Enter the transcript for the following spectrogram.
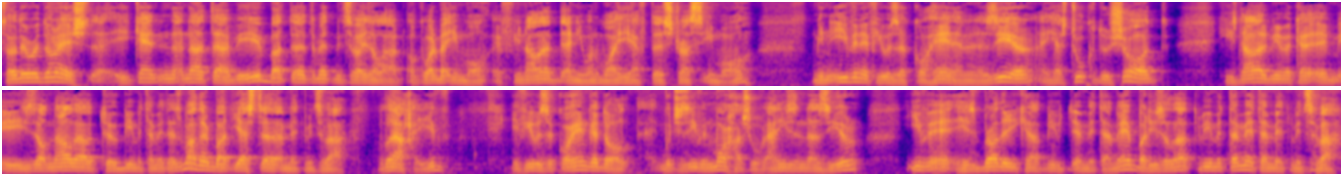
So they were Doresh. He can't, not Aviv, but uh, the Met Mitzvah is allowed. Okay, what about Imo? If you're not allowed anyone, why you have to stress Imo? I mean, even if he was a Kohen and a Nazir, and he has two Kedushot, he's not allowed to be, um, he's not allowed to be Metamet his mother, but yes, to a Met Mitzvah. Le'achiv. If he was a Kohen Gadol, which is even more Hashuv, and he's a Nazir, even his brother, he cannot be uh, Metameh, but he's allowed to be Metamet and Met Mitzvah.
